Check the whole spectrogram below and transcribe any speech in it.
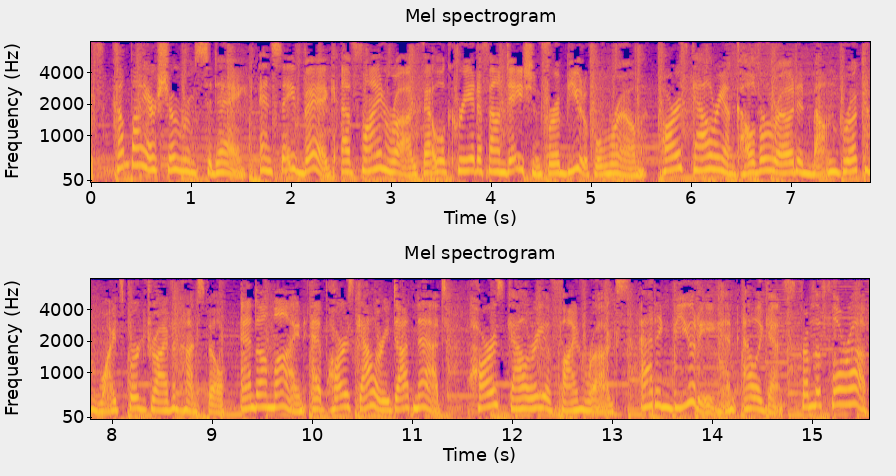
Come by our showrooms today and save big. A fine rug that will create a foundation for a beautiful room. Pars Gallery on Culver Road in Mountain Brook and Whitesburg Drive in Huntsville. And online at parsgallery.net. Pars Gallery of Fine Rugs, adding beauty and elegance from the floor up.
